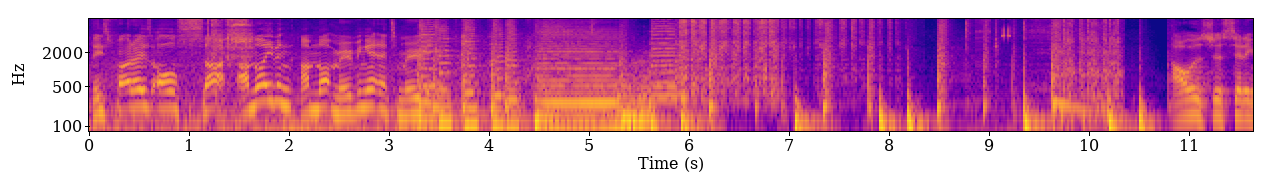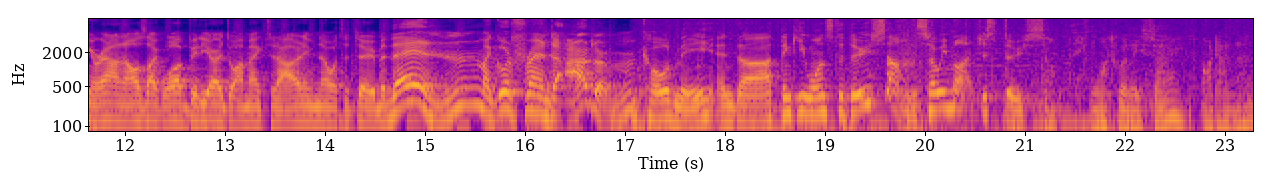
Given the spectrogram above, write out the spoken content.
These photos all suck. I'm not even, I'm not moving it and it's moving. I was just sitting around and I was like, what video do I make today? I don't even know what to do. But then my good friend Adam called me and uh, I think he wants to do something. So we might just do something. What will he say? I don't know.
